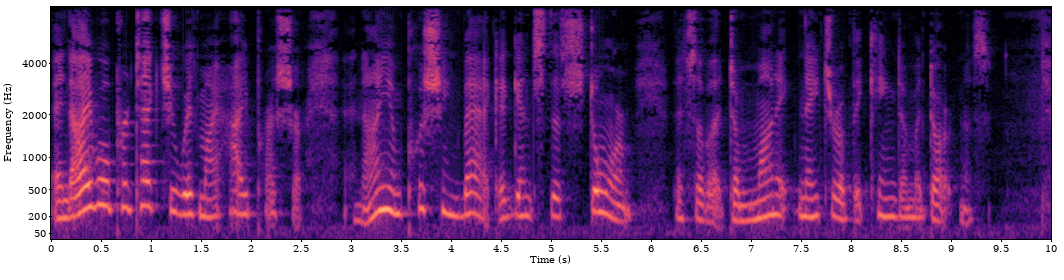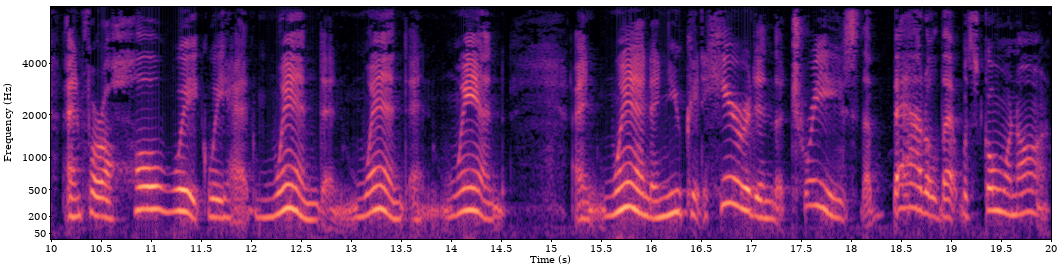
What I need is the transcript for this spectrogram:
and I will protect you with my high pressure. And I am pushing back against this storm that's of a demonic nature of the kingdom of darkness. And for a whole week we had wind and wind and wind and wind, and you could hear it in the trees, the battle that was going on.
